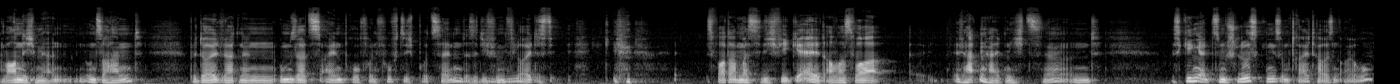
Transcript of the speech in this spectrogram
waren nicht mehr in unserer Hand. Bedeutet, wir hatten einen Umsatzeinbruch von 50 Prozent. Also die fünf mhm. Leute, es war damals nicht viel Geld, aber es war, wir hatten halt nichts. Ne? Und es ging zum Schluss ging es um 3000 Euro.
